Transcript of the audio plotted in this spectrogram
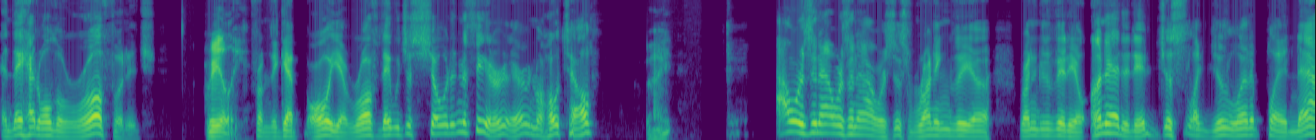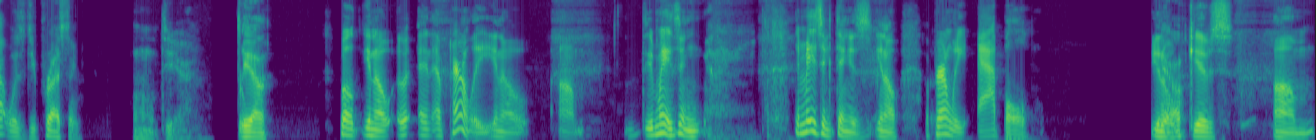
and they had all the raw footage really, from the get. Oh yeah, raw. They would just show it in the theater, there in the hotel, right. Hours and hours and hours, just running the uh, running the video, unedited, just like just let it play. And that was depressing. Oh dear. Yeah. Well, you know, uh, and apparently, you know, um, the amazing, the amazing thing is, you know, apparently Apple, you know, Yeah. gives, um,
